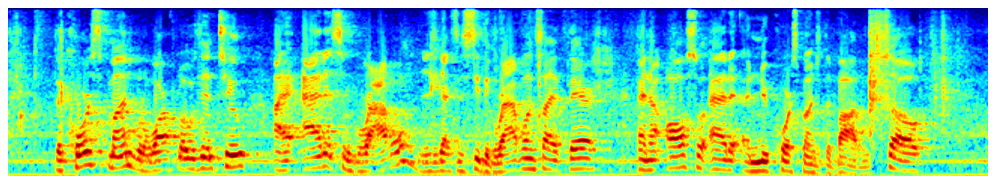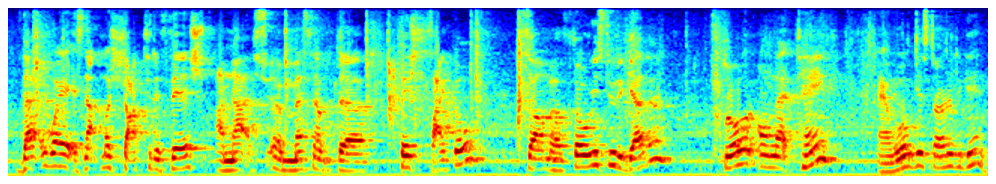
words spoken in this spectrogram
the coarse sponge where the water flows into, I added some gravel. As you guys can see the gravel inside there and I also added a new coarse sponge at the bottom. So that way it's not much shock to the fish. I'm not uh, messing up the fish cycle. So I'm gonna throw these two together, throw it on that tank, and we'll get started again.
